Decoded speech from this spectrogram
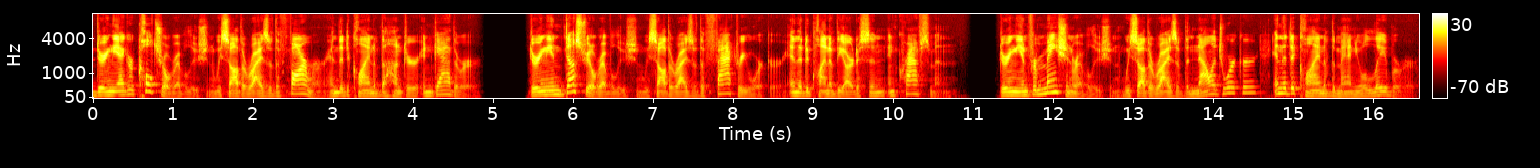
During the agricultural revolution, we saw the rise of the farmer and the decline of the hunter and gatherer. During the industrial revolution, we saw the rise of the factory worker and the decline of the artisan and craftsman. During the information revolution, we saw the rise of the knowledge worker and the decline of the manual laborer.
